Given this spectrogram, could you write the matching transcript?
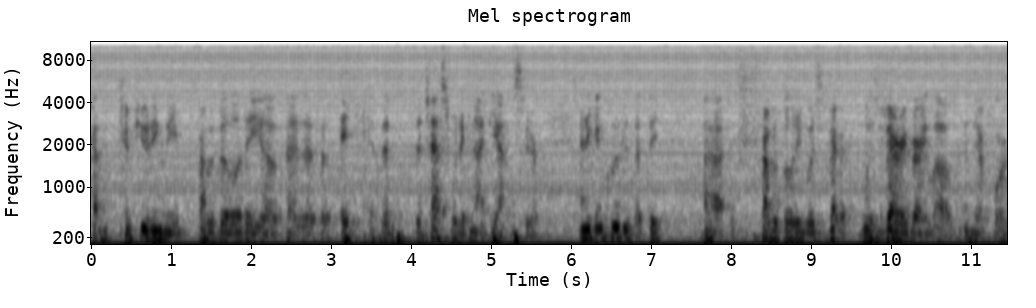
com- computing the probability of uh, the, the, the, the, test would ignite the atmosphere. And he concluded that the uh, probability was, ver- was very, very low, and therefore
